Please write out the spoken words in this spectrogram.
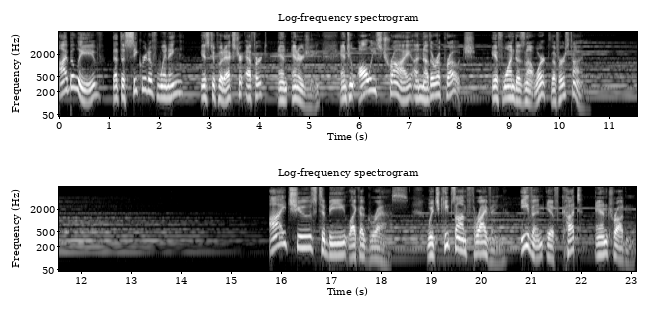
I believe that the secret of winning is to put extra effort and energy and to always try another approach if one does not work the first time. I choose to be like a grass, which keeps on thriving even if cut and trodden.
